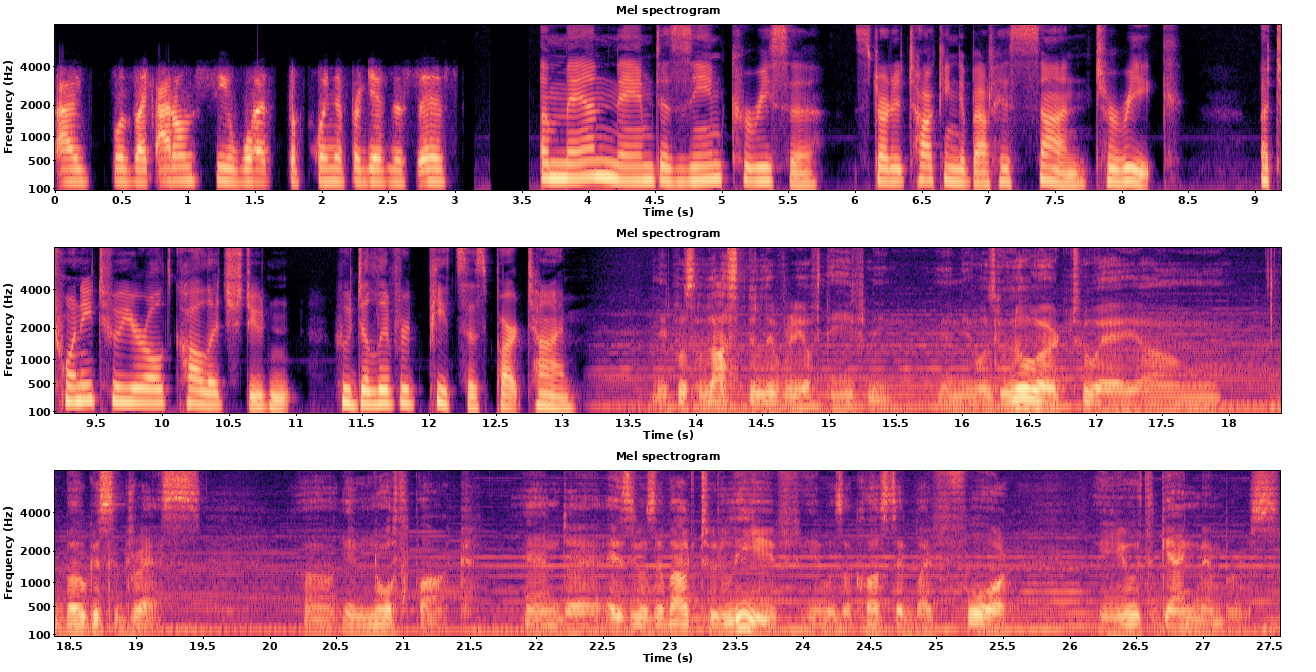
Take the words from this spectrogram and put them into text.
I was like, I don't see what the point of forgiveness is. A man named Azim Khamisa started talking about his son, Tariq, a 22 year old college student who delivered pizzas part time. It was the last delivery of the evening, and he was lured to a um, bogus address uh, in North Park. And uh, as he was about to leave, he was accosted by four youth gang members,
